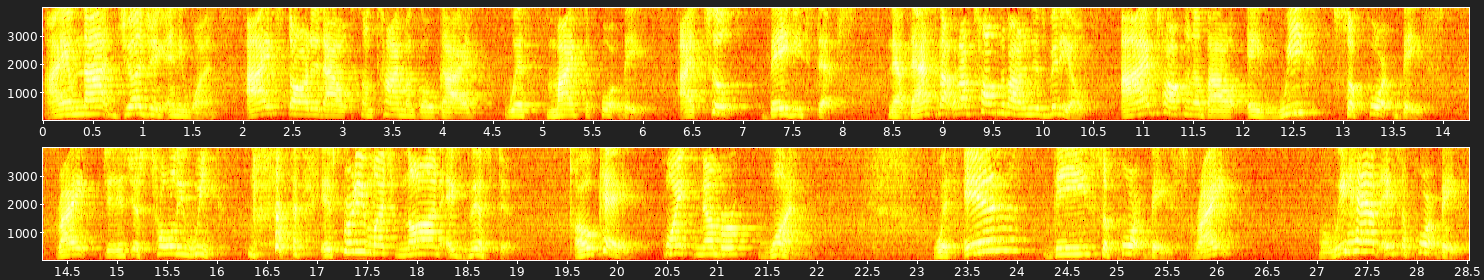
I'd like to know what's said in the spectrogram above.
I am not judging anyone. I started out some time ago, guys, with my support base. I took baby steps. Now, that's not what I'm talking about in this video. I'm talking about a weak support base, right? It's just totally weak. it's pretty much non existent. Okay, point number one. Within the support base, right? When we have a support base,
